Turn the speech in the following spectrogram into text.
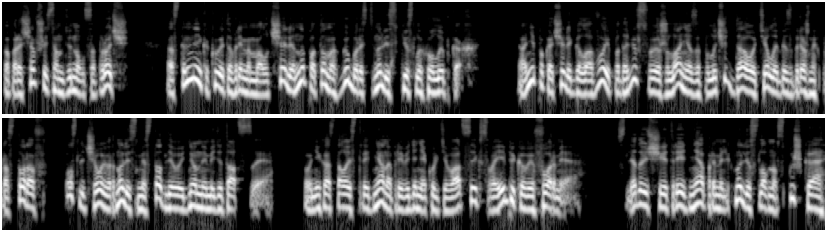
Попрощавшись, он двинулся прочь. Остальные какое-то время молчали, но потом их губы растянулись в кислых улыбках. Они покачали головой, подавив свое желание заполучить дао тело безбрежных просторов, после чего вернулись в места для уединенной медитации. У них осталось три дня на приведение культивации к своей пиковой форме. Следующие три дня промелькнули словно вспышка,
